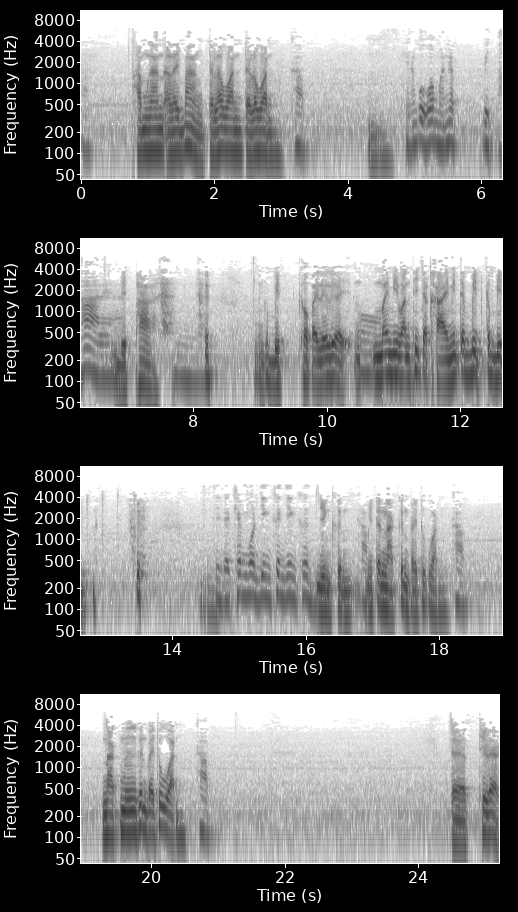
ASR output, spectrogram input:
ครับทำงานอะไรบ้าง แต่ละวันแต่ละวัน ครับอืมเห็นหลวงปู่ว่าเหมือนกับ บิดผ้าเลยฮะบิดผ้าอืมมันก็บิดเข้าไปเรื่อยอ๋อๆไม่มีวันที่จะขายมีแต่บิดก็บิดที่จะเข้มงวดยิ่งขึ้นยิ่งขึ้น ยิ่งขึ้นครับมีแต่หนักขึ้นไปทุกวันครับ หนักมือขึ้นไปทุกวันครับ แต่ที่แรก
